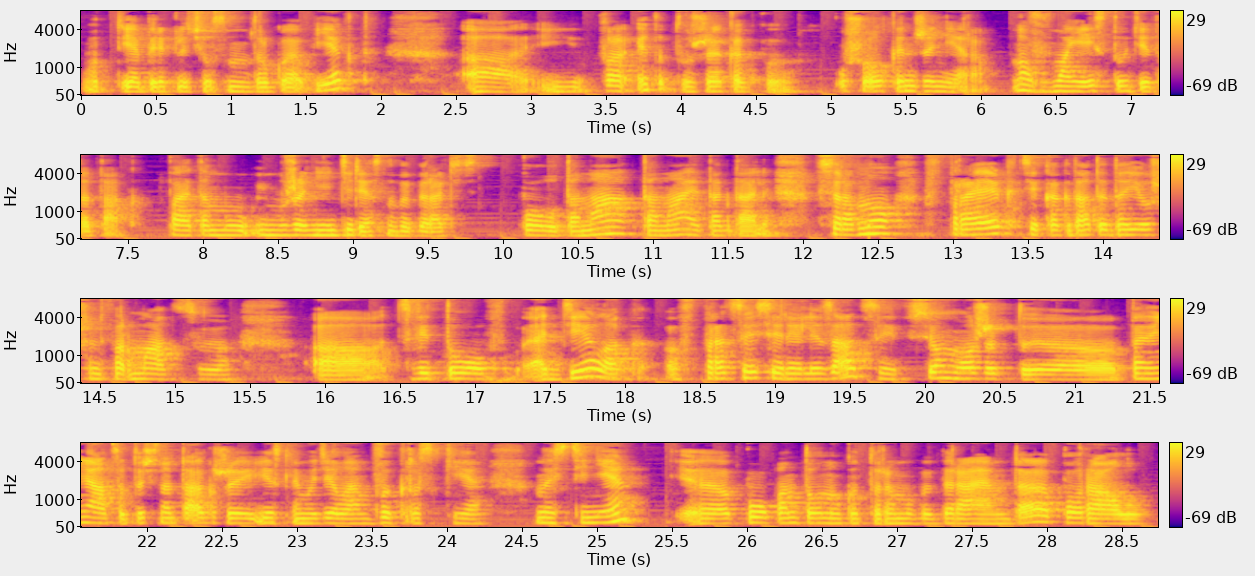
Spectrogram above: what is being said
Вот я переключился на другой объект, а, и этот уже как бы ушел к инженерам. Но в моей студии это так. Поэтому им уже не интересно выбирать полутона, тона и так далее. Все равно в проекте, когда ты даешь информацию а, цветов, отделок, в процессе реализации все может э, поменяться. Точно так же, если мы делаем выкраски на стене э, по пантону, который мы выбираем, да, по ралу,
